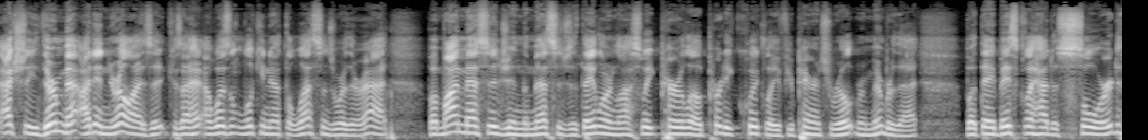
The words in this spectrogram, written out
actually their me- I didn't realize it because I, I, wasn't looking at the lessons where they're at. But my message and the message that they learned last week paralleled pretty quickly. If your parents re- remember that, but they basically had a sword,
